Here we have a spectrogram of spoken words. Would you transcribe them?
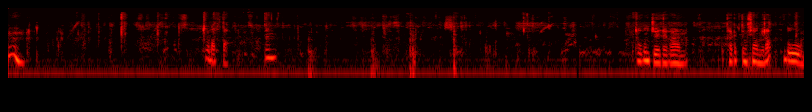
음, 또 맞다. 짠. 저번 주에 제가 자격증 시험이랑 또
